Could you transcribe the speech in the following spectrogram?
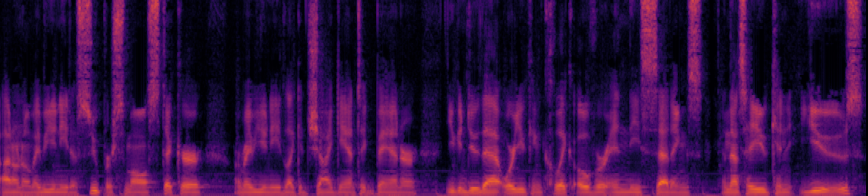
I don't know, maybe you need a super small sticker or maybe you need like a gigantic banner. You can do that or you can click over in these settings and that's how you can use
